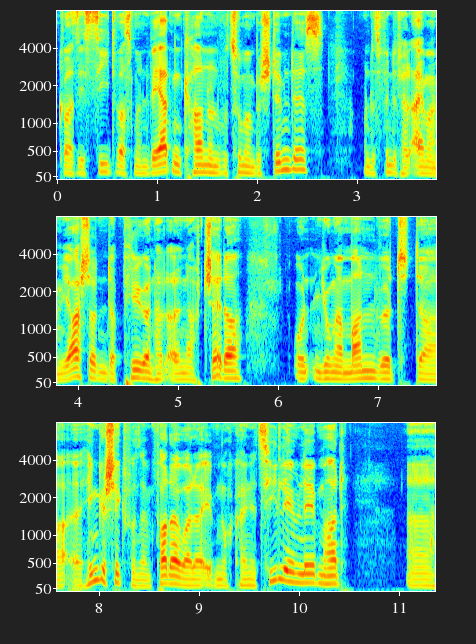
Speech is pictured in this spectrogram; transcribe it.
quasi sieht, was man werden kann und wozu man bestimmt ist. Und das findet halt einmal im Jahr statt und da pilgern halt alle nach Cheddar. Und ein junger Mann wird da äh, hingeschickt von seinem Vater, weil er eben noch keine Ziele im Leben hat. Äh,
